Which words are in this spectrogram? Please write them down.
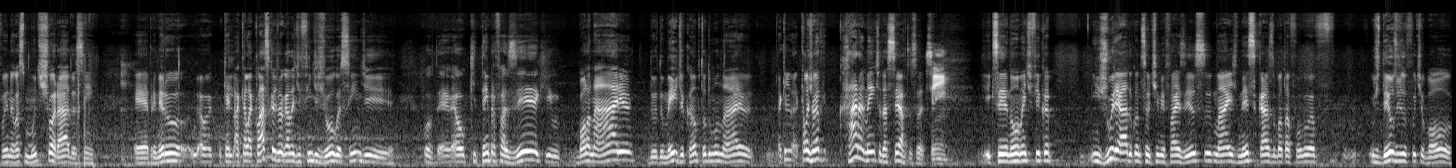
foi um negócio muito chorado, assim. É, primeiro, aquela clássica jogada de fim de jogo, assim, de... Pô, é, é, o que tem para fazer, que bola na área, do, do, meio de campo, todo mundo na área. Aquele, aquela jogada que raramente dá certo, sabe? Sim. E que você normalmente fica injuriado quando seu time faz isso, mas nesse caso do Botafogo, os deuses do futebol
